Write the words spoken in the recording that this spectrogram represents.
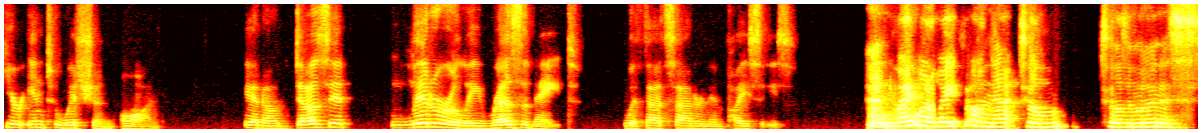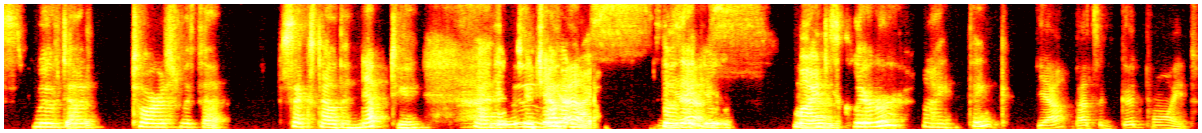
your intuition on. You know, does it literally resonate with that Saturn in Pisces? And you might want to wait on that till till the moon is moved out of Taurus with that sextile to Neptune and Ooh, into Gemini, yes. so yes. that your mind is clearer. I think. Yeah, that's a good point.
